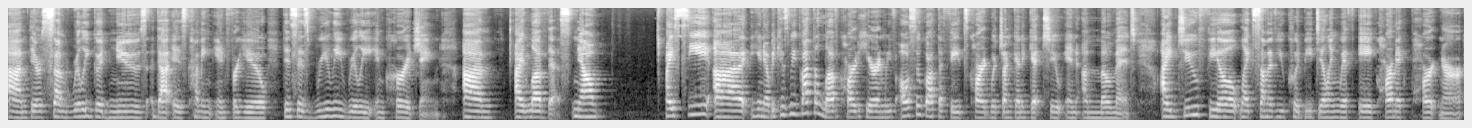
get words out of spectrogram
Um, there's some really good news that is coming in for you. This is really, really encouraging. Um, I love this. Now, I see, uh, you know, because we've got the love card here and we've also got the fates card, which I'm going to get to in a moment. I do feel like some of you could be dealing with a karmic partner.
